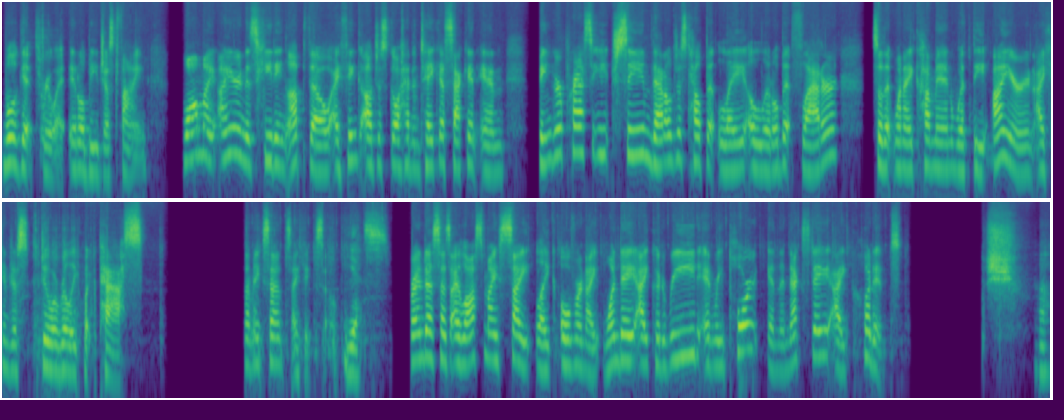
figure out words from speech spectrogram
we'll get through it. It'll be just fine. While my iron is heating up, though, I think I'll just go ahead and take a second and finger press each seam. That'll just help it lay a little bit flatter so that when I come in with the iron, I can just do a really quick pass. Does that make sense? I think so. Yes. Brenda says, I lost my sight like overnight. One day I could read and report, and the next day I couldn't. Shh. Oh.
